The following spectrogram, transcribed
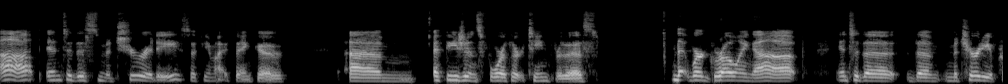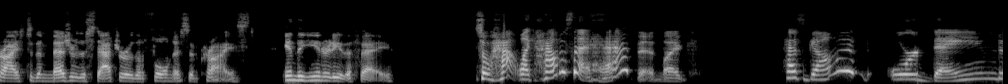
up into this maturity. So, if you might think of um, Ephesians four thirteen for this, that we're growing up into the the maturity of Christ, to the measure, the stature of the fullness of Christ, in the unity of the faith. So, how like how does that happen? Like, has God ordained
